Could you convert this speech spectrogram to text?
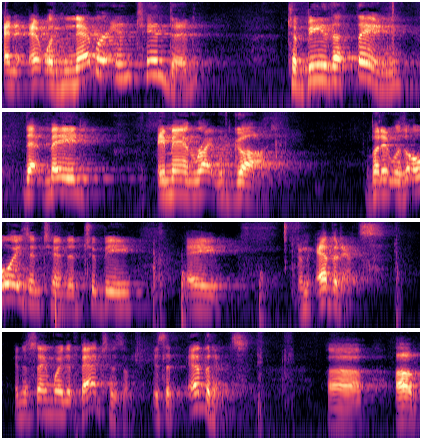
And it was never intended to be the thing that made a man right with God. But it was always intended to be a, an evidence, in the same way that baptism is an evidence uh, of,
